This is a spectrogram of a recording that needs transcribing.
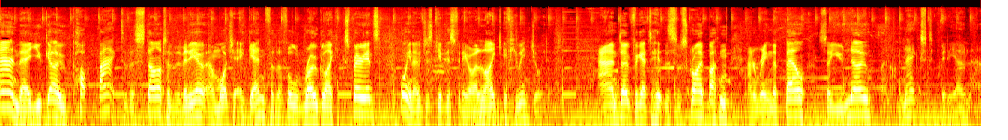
And there you go, pop back to the start of the video and watch it again for the full roguelike experience, or you know, just give this video a like if you enjoyed it. And don't forget to hit the subscribe button and ring the bell so you know when our next video lands.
